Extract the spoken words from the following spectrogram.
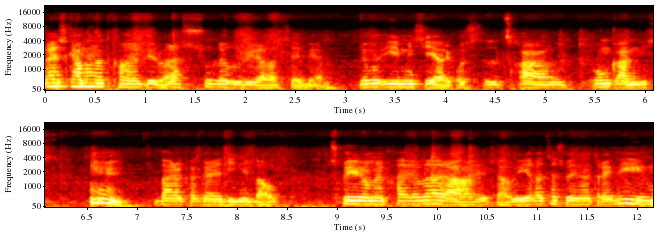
ეს გამონათქვამები რა რასულელური რაღაცებია. ნუ იმისი არის ცხა ონკანის ბარაკა გაედინებაო. წვირი რომ ეფხაება რა ესა ვიღაცას ვენატრები?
